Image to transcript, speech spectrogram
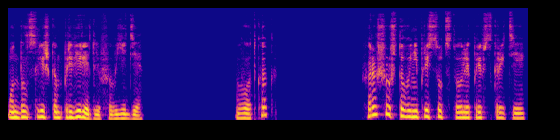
Он был слишком привередлив в еде. Вот как? Хорошо, что вы не присутствовали при вскрытии.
